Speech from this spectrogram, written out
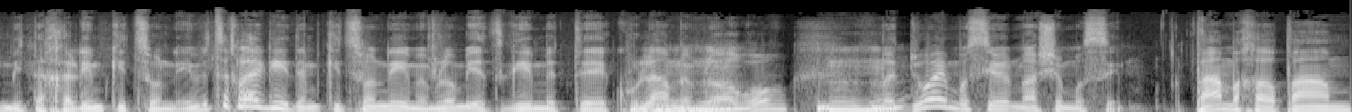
מתנחלים קיצוניים, וצריך להגיד, הם קיצוניים, הם לא מייצגים את אה, כולם, הם לא הרוב, מדוע הם עושים את מה שהם עושים? פעם אחר פעם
